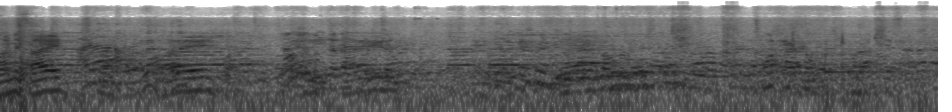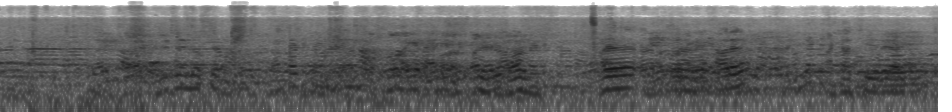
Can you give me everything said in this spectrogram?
One side. Side. side. अरे अटैच ही रहे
